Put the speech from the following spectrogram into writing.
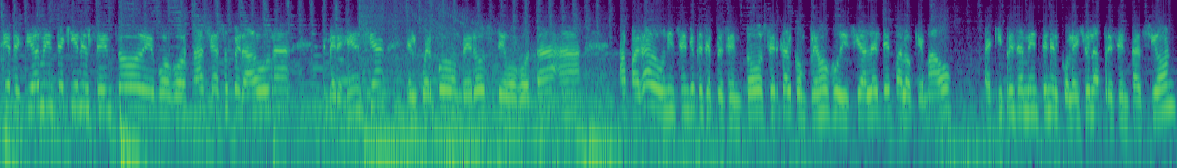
Sí, efectivamente aquí en el centro de Bogotá se ha superado una emergencia. El cuerpo de bomberos de Bogotá ha apagado un incendio que se presentó cerca del complejo judicial de Palo Quemado aquí precisamente en el colegio La Presentación,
